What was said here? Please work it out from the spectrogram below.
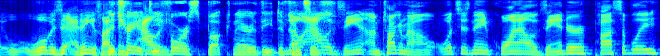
what was it? I think his They last name traded Alex- DeForest Buckner, the defensive. no, Alexander. I'm talking about what's his name? Kwon Alexander, possibly.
